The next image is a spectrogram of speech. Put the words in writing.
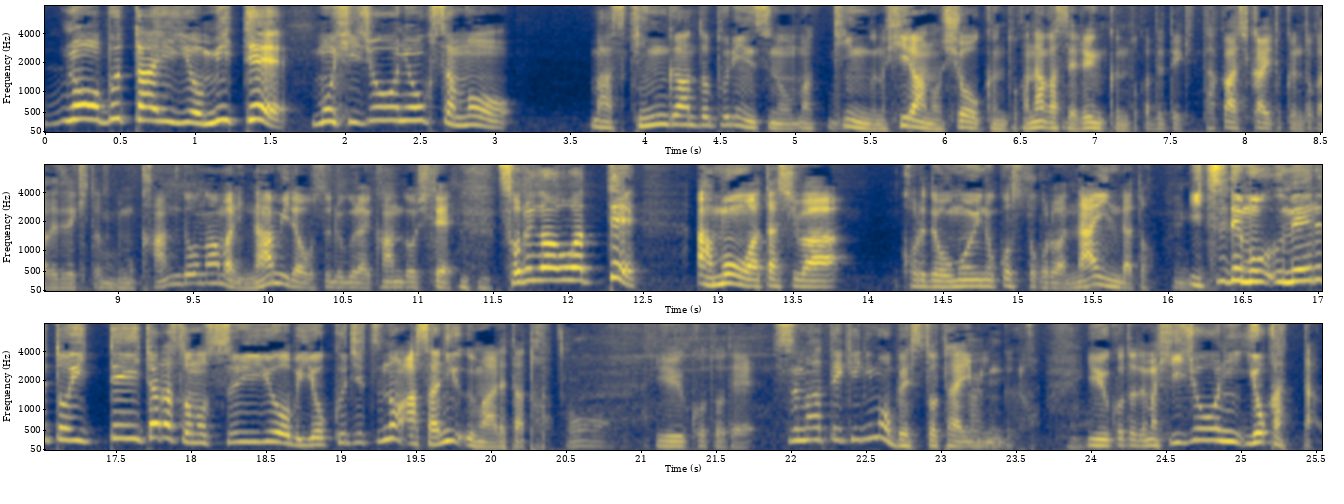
の舞台を見て、もう非常に奥さんも、まあ、キングプリンスの、まあ、キングの平野翔君とか永瀬廉君とか出てきて高橋海人君とか出てきた時も感動のあまり涙をするぐらい感動してそれが終わってあもう私はこれで思い残すところはないんだと、いつでも産めると言っていたらその水曜日翌日の朝に生まれたと。いうことで妻的にもベストタイミングとい。うことで、まあ、非常に良かった、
